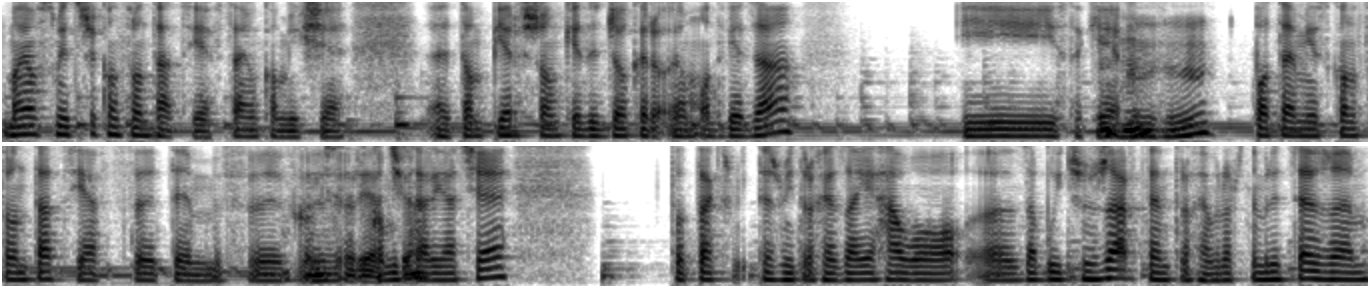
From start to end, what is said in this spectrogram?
mają w sumie trzy konfrontacje w całym komiksie. E, tą pierwszą, kiedy Joker ją odwiedza i jest takie mhm. -hmm. potem jest konfrontacja w tym, w, w, w, komisariacie. w komisariacie to tak też mi trochę zajechało e, zabójczym żartem, trochę mrocznym rycerzem.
